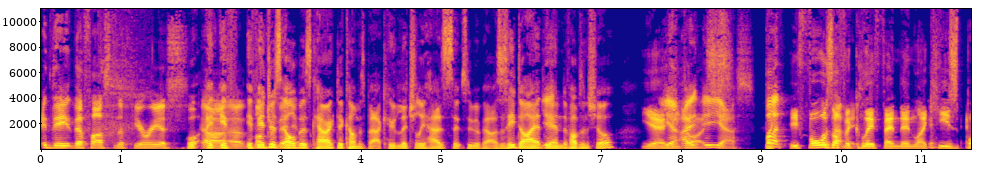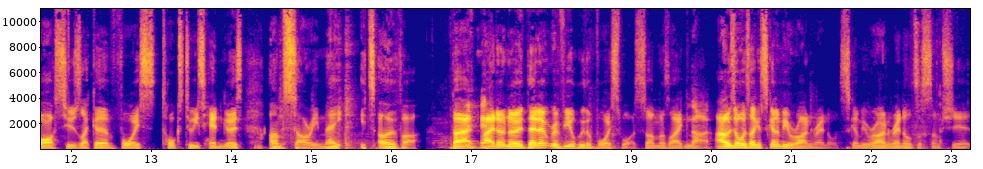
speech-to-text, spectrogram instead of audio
the the Fast and the Furious. Well, uh, if uh, if Idris Elba's character comes back, who literally has superpowers, does he die at the end of Hobbs and Shaw? Yeah, yeah, he I, does. yes, Like, but He falls off a mean? cliff, and then like his boss, who's like a voice, talks to his head and goes, "I'm sorry, mate, it's over." But I don't know. They don't reveal who the voice was, so I was like, No. I was always like, it's gonna be Ryan Reynolds. It's gonna be Ryan Reynolds or some shit.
